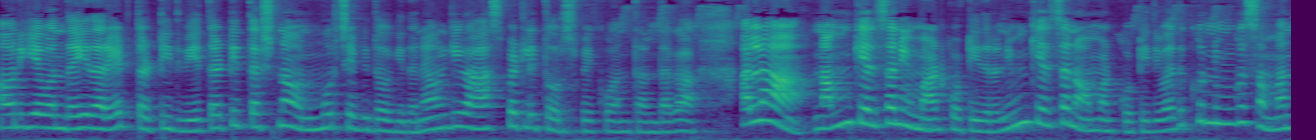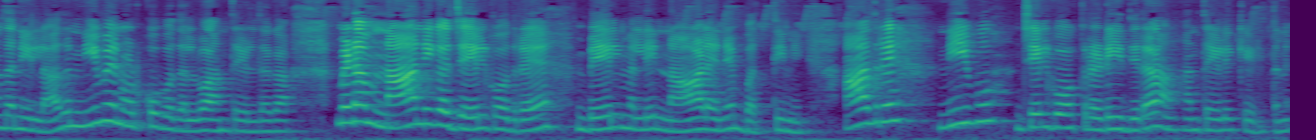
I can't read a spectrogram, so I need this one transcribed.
ಅವನಿಗೆ ಒಂದು ಐದಾರು ಏಟ್ ತಟ್ಟಿದ್ವಿ. ತಟ್ಟಿದ ತಕ್ಷಣ ಅವ್ನು ಮೂರ್ಛೆ ಬಿದ್ದೋಗಿದ್ದಾನೆ. ಅವನಿಗೆ ಹಾಸ್ಪಿಟ್ಲಿಗೆ ತೋರಿಸ್ಬೇಕು ಅಂತ ಅಂದಾಗ ಅಲ್ಲ ನಮ್ಮ ಕೆಲಸ ನೀವು ಮಾಡಿಕೊಟ್ಟಿದ್ದೀರ? ನಿಮ್ಮ ಕೆಲಸ ನಾವು ಮಾಡಿಕೊಟ್ಟಿದ್ದೀವಿ. ಅದಕ್ಕೂ ನಿಮಗೂ ಸಂಬಂಧನೇ ಇಲ್ಲ. ಅದು ನೀವೇ ನೋಡ್ಕೋಬೋದಲ್ವಾ? ಅಂತ ಹೇಳಿದಾಗ, ಮೇಡಮ್, ನಾನೀಗ ಜೈಲ್ಗೆ ಹೋದರೆ ಬೇಲ್ಮಲ್ಲಿ ಮೇಲೆ ನಾಳೆನೇ ಬರ್ತೀನಿ. ಆದರೆ ನೀವು ಜೈಲ್ಗೆ ಹೋಗಕ್ಕೆ ರೆಡಿ ಇದ್ದೀರಾ? ಅಂತ ಹೇಳಿ ಕೇಳ್ತಾನೆ.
